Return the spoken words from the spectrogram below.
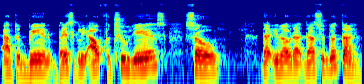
after being basically out for two years. So that you know that that's a good thing.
